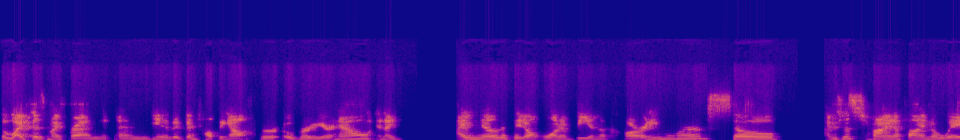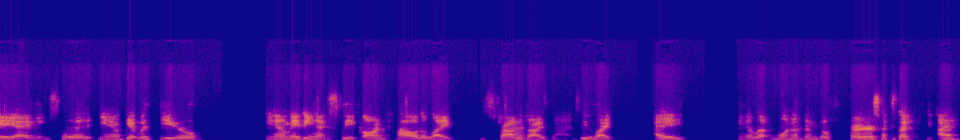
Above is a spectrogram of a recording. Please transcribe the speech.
the wife is my friend, and you know they've been helping out for over a year now, and I I know that they don't want to be in the car anymore, so I'm just trying to find a way. I need to you know get with you you know, maybe next week on how to like strategize that. Do you like I, you know, let one of them go first because I, I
